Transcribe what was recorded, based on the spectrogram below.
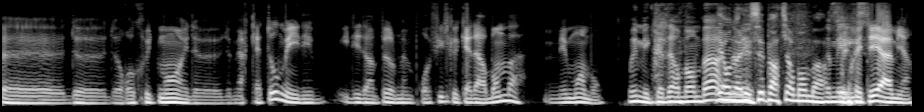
euh, de, de recrutement et de, de mercato, mais il est, il est un peu dans le même profil que Kader Bamba, mais moins bon. Oui, mais Kader Bamba. Et on non, a mais- laissé partir Bamba. C'est mais- prêté à Amiens.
